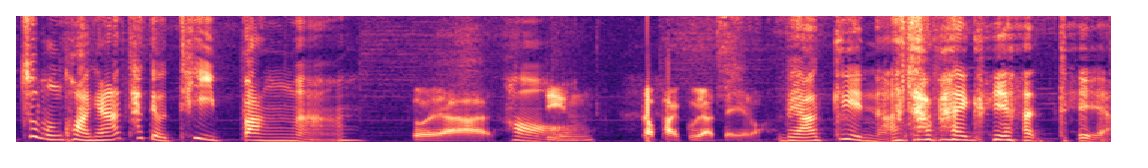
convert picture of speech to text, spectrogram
出门看起来他着剃帮啊，对啊，吼今较歹几啊地咯。不要紧啊，他拍个呀对啊。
